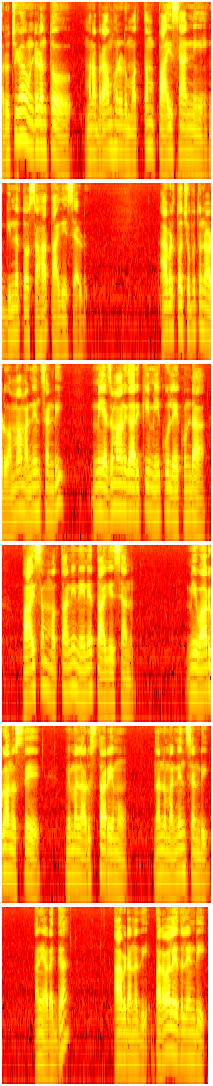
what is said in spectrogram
రుచిగా ఉండడంతో మన బ్రాహ్మణుడు మొత్తం పాయసాన్ని గిన్నెతో సహా తాగేశాడు. ఆవిడతో చెబుతున్నాడు అమ్మ మన్నించండి. మీ యజమాని గారికి మీకు లేకుండా పాయసం మొత్తాన్ని నేనే తాగేశాను. మీ వారుగానొస్తే మిమ్మల్ని అరుస్తారేమో నన్ను మన్నించండి అని అడగ్గా ఆవిడ అన్నది పర్వాలేదులేండి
